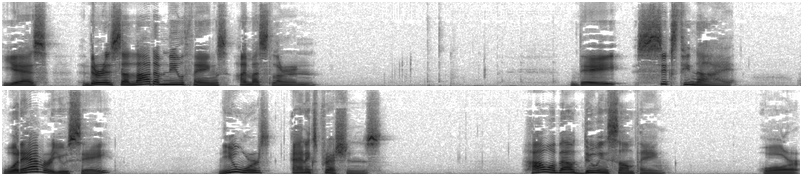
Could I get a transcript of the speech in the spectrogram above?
Yes, there is a lot of new things I must learn. Day 69. Whatever you say. New words and expressions. How about doing something? Or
